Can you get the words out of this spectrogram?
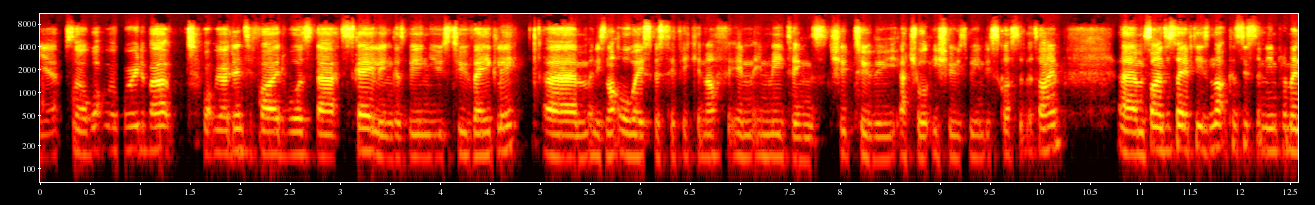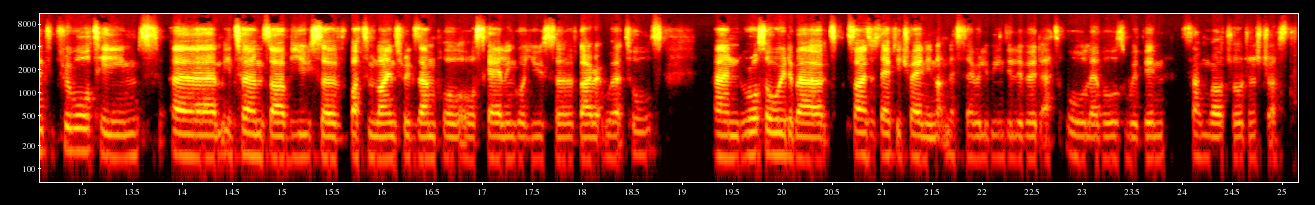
Yeah, so what we're worried about, what we identified was that scaling is being used too vaguely um, and it's not always specific enough in, in meetings to, to the actual issues being discussed at the time. Um, signs of safety is not consistently implemented through all teams um, in terms of use of bottom lines, for example, or scaling or use of direct work tools. And we're also worried about signs of safety training not necessarily being delivered at all levels within Sandwell Children's Trust.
